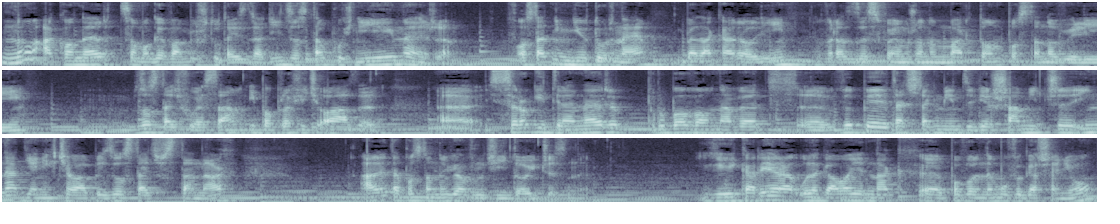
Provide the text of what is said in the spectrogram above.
No a Conner, co mogę wam już tutaj zdradzić, został później jej mężem. W ostatnim dniu tournée Bella Caroli wraz ze swoją żoną Martą postanowili zostać w USA i poprosić o azyl E, srogi trener próbował nawet e, wypytać tak między wierszami, czy i Nadia nie chciałaby zostać w Stanach, ale ta postanowiła wrócić do ojczyzny. Jej kariera ulegała jednak e, powolnemu wygaszeniu,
